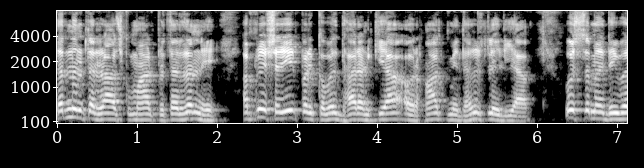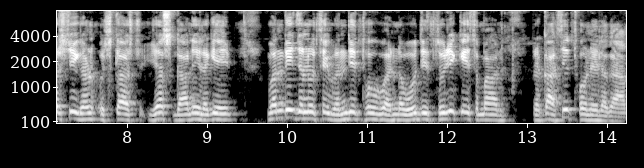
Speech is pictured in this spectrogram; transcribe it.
तदनंतर राजकुमार प्रतर्दन ने अपने शरीर पर कवच धारण किया और हाथ में धनुष ले लिया। उस समय देवर्षि गण उसका यश गाने लगे। वंदी जनों से वंदित हो वह नवोदित सूर्य के समान प्रकाशित होने लगा।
